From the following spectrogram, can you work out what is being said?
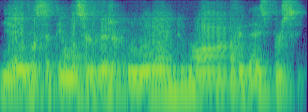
E aí você tem uma cerveja com 8, 9, 10%.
